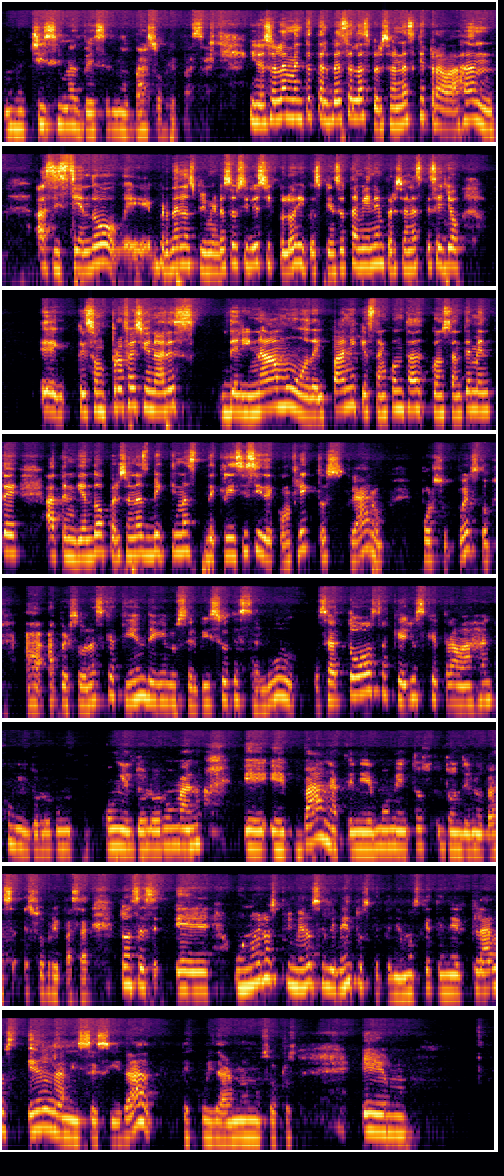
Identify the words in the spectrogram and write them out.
muchísimas veces nos va a sobrepasar. Y no solamente tal vez a las personas que trabajan asistiendo, eh, ¿verdad? En los primeros auxilios psicológicos, pienso también en personas, qué sé yo, eh, que son profesionales del INAMU o del PANI que están constantemente atendiendo a personas víctimas de crisis y de conflictos. Claro, por supuesto, a, personas que atienden en los servicios de salud, o sea, todos aquellos que trabajan con el dolor, con el dolor humano eh, eh, van a tener momentos donde nos va a sobrepasar. Entonces, uno de los primeros elementos que tenemos que tener claros es la necesidad de cuidarnos nosotros.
